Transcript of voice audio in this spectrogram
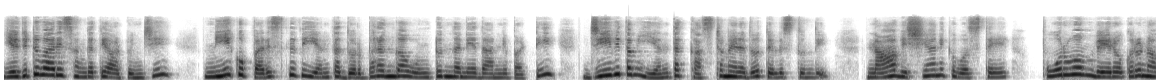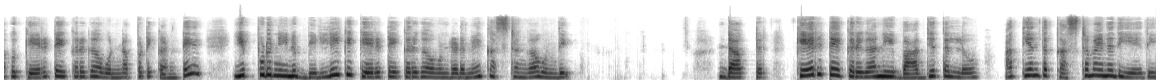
ఎదుటివారి సంగతి అటుంచి నీకు పరిస్థితి ఎంత దుర్భరంగా ఉంటుందనే దాన్ని బట్టి జీవితం ఎంత కష్టమైనదో తెలుస్తుంది. నా విషయానికి వస్తే పూర్వం వేరొకరు నాకు కేర్ టేకర్గా ఉన్నప్పటికంటే ఇప్పుడు నేను బిల్లీకి కేర్ టేకర్గా ఉండడమే కష్టంగా ఉంది. డాక్టర్ కేర్ టేకర్గా నీ బాధ్యతల్లో అత్యంత కష్టమైనది ఏది?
